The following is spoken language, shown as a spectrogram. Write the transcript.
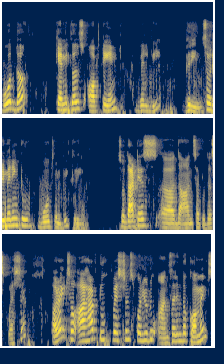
both the chemicals obtained will be green. So remaining two both will be green. So that is uh, the answer to this question. All right so i have two questions for you to answer in the comments.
